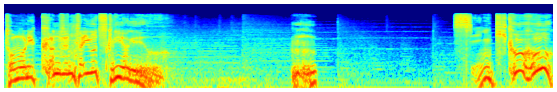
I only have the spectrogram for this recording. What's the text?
共に完全体を作り上げよう。ん？新機候補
